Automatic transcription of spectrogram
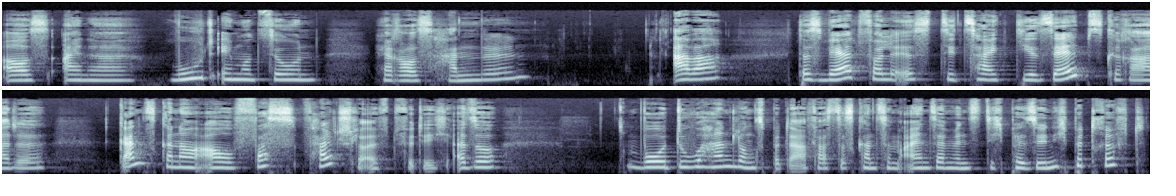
aus einer Wutemotion heraus handeln, aber das Wertvolle ist, sie zeigt dir selbst gerade ganz genau auf, was falsch läuft für dich. Also, wo du Handlungsbedarf hast. Das kann zum einen sein, wenn es dich persönlich betrifft,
